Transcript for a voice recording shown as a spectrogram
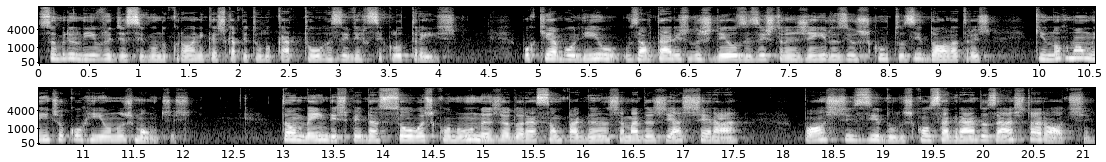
Sobre o livro de 2 Crônicas, capítulo 14, versículo 3. Porque aboliu os altares dos deuses estrangeiros e os cultos idólatras que normalmente ocorriam nos montes. Também despedaçou as colunas de adoração pagã chamadas de Asherá, postes ídolos consagrados a Astarote.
